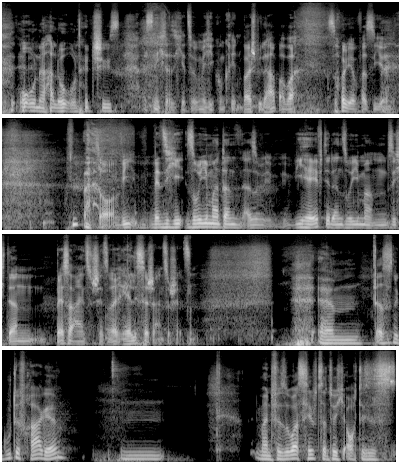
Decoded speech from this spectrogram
ohne Hallo, ohne Tschüss. Also nicht, dass ich jetzt irgendwelche konkreten Beispiele habe, aber soll ja passieren. So, wie, wenn sich so jemand dann, also wie, wie hilft ihr dann so jemandem, sich dann besser einzuschätzen oder realistisch einzuschätzen? Ähm, das ist eine gute Frage. Hm, Ich meine, für sowas hilft es natürlich auch, dieses,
